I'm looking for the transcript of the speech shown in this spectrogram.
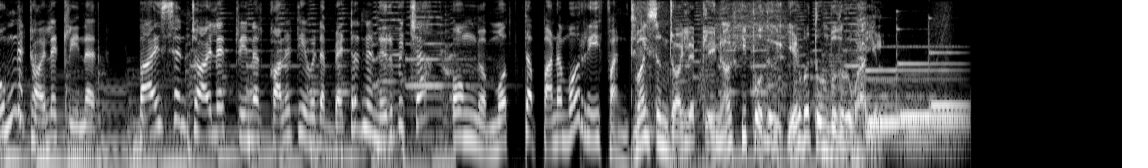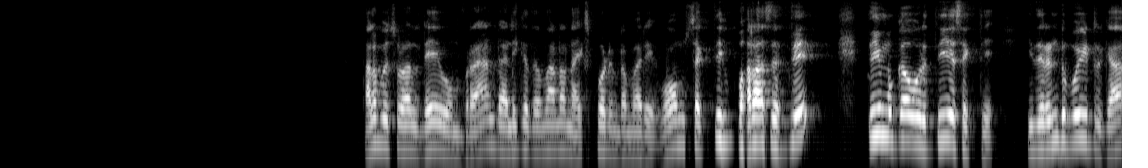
உங்க toilet cleaner bison toilet cleaner குவாலிட்டியை விட பெட்டர்னு நிரூபிச்சா உங்க மொத்த பணமும் ரீஃபண்ட் பைசன் டாய்லெட் கிளீனர் இப்போது 79 ரூபாயில். தளபதி சொல்றாரு டேய் உன் பிராண்ட் அழிக்க தந்தாண்டா நான் எக்ஸ்போர்ட்ன்ற மாதிரி. ஓம் சக்தி பராசக்தி திமுக ஒரு தீய சக்தி. இது ரெண்டு போயிட்டு இருக்கா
